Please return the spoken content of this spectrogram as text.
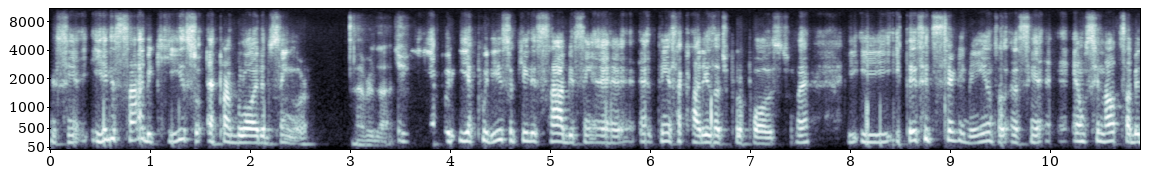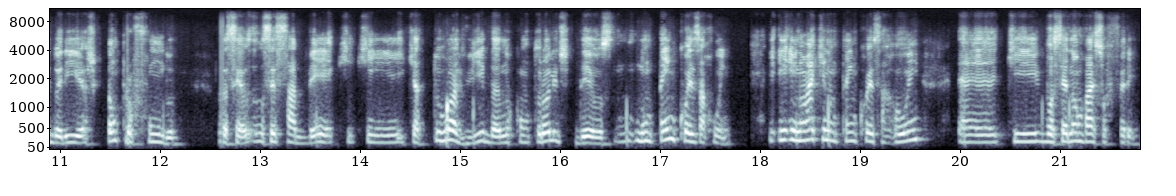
Assim, e ele sabe que isso é para a glória do Senhor. É verdade. E é, por, e é, por, isso que ele sabe, assim, é, é, tem essa clareza de propósito, né? E, e, e ter esse discernimento, assim, é, é, um sinal de sabedoria, acho que tão profundo, Assim, você saber que, que, que a tua vida no controle de Deus não tem coisa ruim. E, e não é que não tem coisa ruim é, que você não vai sofrer,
